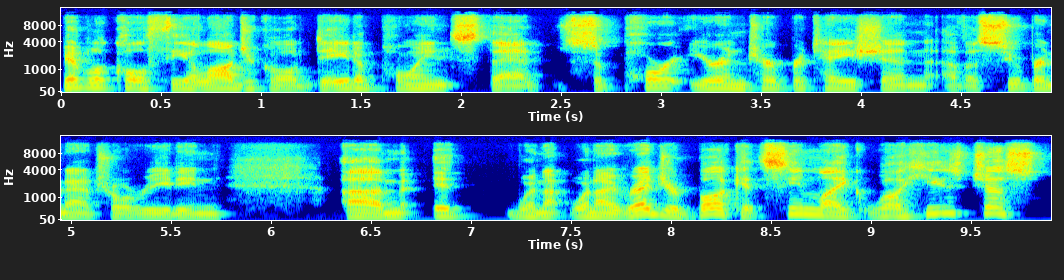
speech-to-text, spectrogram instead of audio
biblical theological data points that support your interpretation of a supernatural reading. Um, it when when I read your book, it seemed like well, he's just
